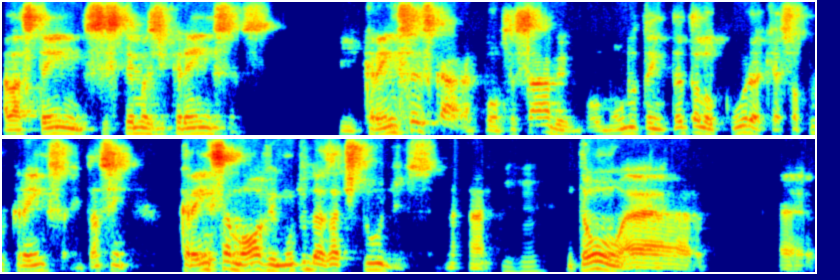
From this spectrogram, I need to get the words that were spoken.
elas têm sistemas de crenças, e crenças, cara, você sabe, o mundo tem tanta loucura que é só por crença, então assim, crença move muito das atitudes, né? Uhum. Então, é, é,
